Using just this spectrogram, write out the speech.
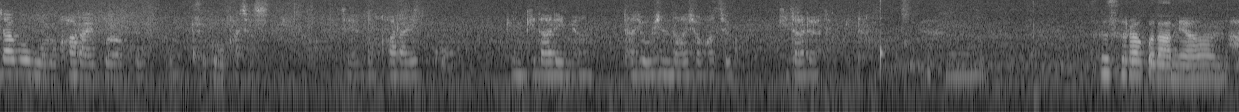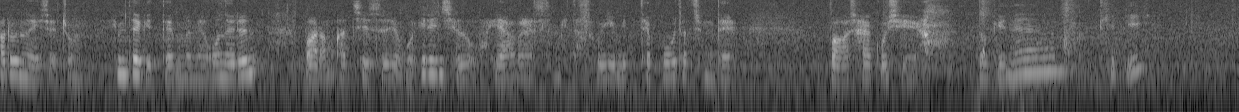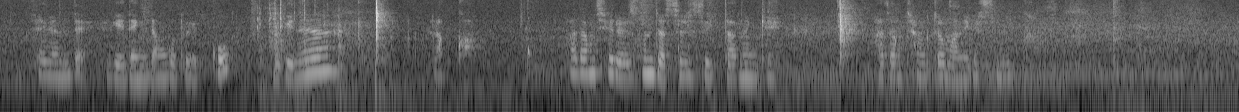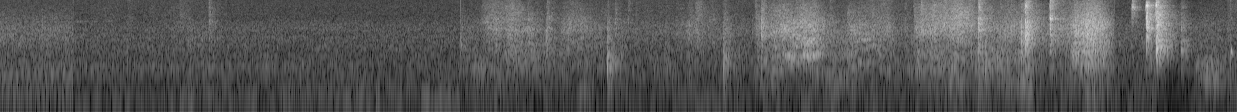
환자복으로 갈아입으라고 주고 가셨습니다. 이제 또 갈아입고 좀 기다리면 다시 오신다 하셔가지고 기다려야 됩니다. 수술하고 나면 하루는 이제 좀 힘들기 때문에 오늘은 오빠랑 같이 있으려고 1인실로 예약을 했습니다. 여기 밑에 보호자 침대 오빠가 잘 곳이에요. 여기는 TV, 세면대, 여기 냉장고도 있고 여기는 락커. 화장실을 혼자 쓸 수 있다는 게 가장 장점 아니겠습니까?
